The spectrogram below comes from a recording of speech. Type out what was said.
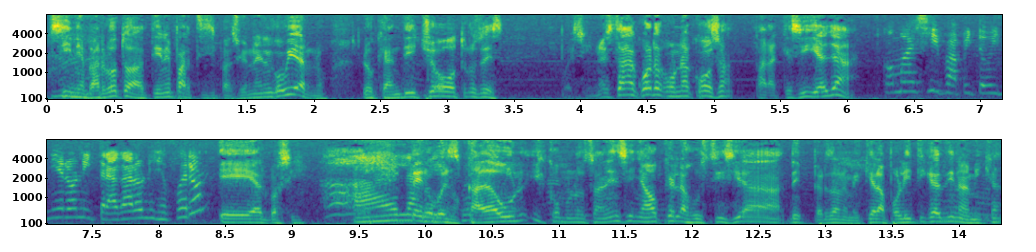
Sin embargo, todavía tiene participación en el gobierno. Lo que han dicho otros es, pues si no está de acuerdo con una cosa, ¿para qué sigue allá? ¿Cómo así, papito? ¿Vinieron y tragaron y se fueron? Eh, algo así. Ay, Pero bueno, misma. cada uno, y como nos han enseñado que la justicia, de, perdóneme, que la política es dinámica,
